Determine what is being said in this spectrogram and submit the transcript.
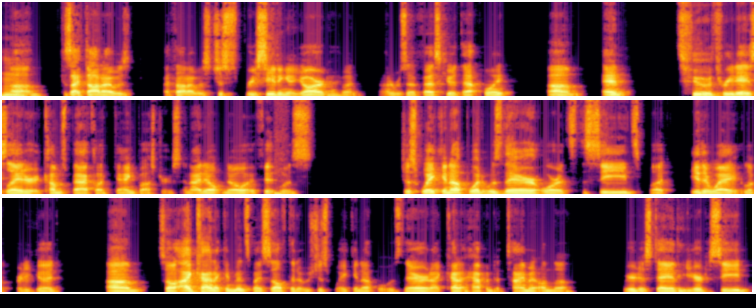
because mm-hmm. um, I thought I was I thought I was just reseeding a yard. I went 100 percent fescue at that point. Um, and two or three days later, it comes back like gangbusters, and I don't know if it was just waking up what was there or it's the seeds, but either way, it looked pretty good. Um, so I kind of convinced myself that it was just waking up what was there, and I kind of happened to time it on the weirdest day of the year to seed.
